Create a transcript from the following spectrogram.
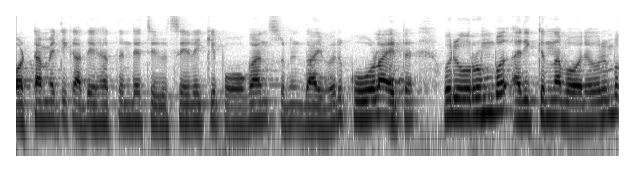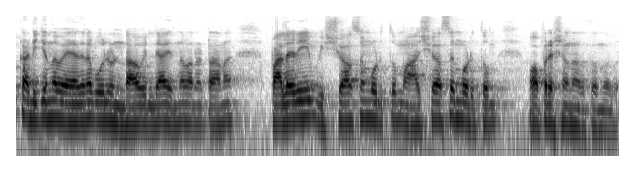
ഓട്ടോമാറ്റിക് അദ്ദേഹത്തിന്റെ ചികിത്സയിലേക്ക് പോകാൻ ശ്രമിതായി ഒരു കൂളായിട്ട് ഒരു ഉറുമ്പ് അരിക്കുന്ന പോലെ ഉറുമ്പ് കടിക്കുന്ന വേദന പോലും ഉണ്ടാവില്ല എന്ന് പറഞ്ഞിട്ടാണ് പലരെയും വിശ്വാസം കൊടുത്തും ആശ്വാസം കൊടുത്തും ഓപ്പറേഷൻ നടത്തുന്നത്.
